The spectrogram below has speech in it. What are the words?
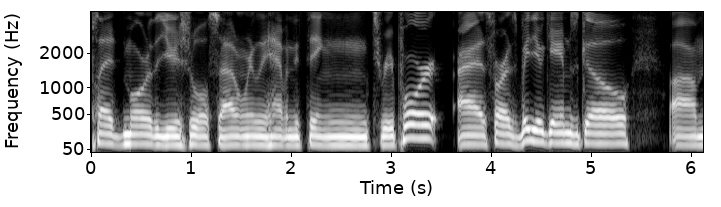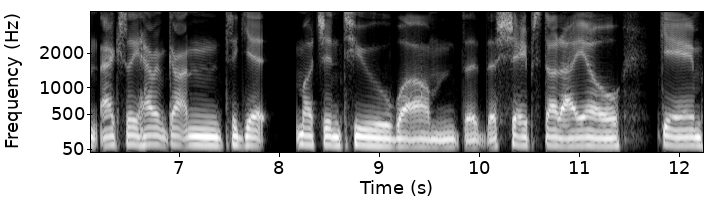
played more the usual, so I don't really have anything to report as far as video games go. Um, actually haven't gotten to get much into um the the shapez.io game.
